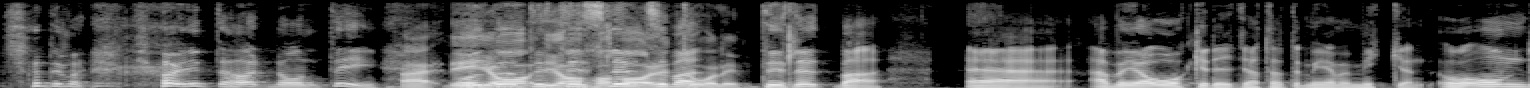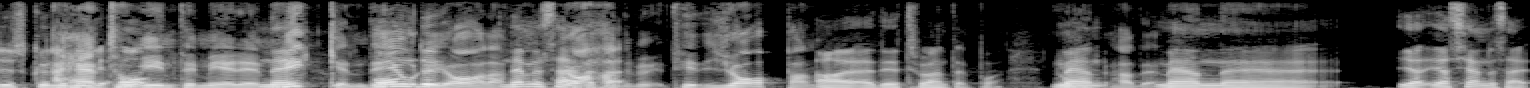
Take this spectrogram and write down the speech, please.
så det var, jag har ju inte hört någonting. Nej, det är Och då jag, till- jag till har slut så varit bara, dålig. Till slut bara, eh, ja, men jag åker dit, jag tar inte med mig micken. Och om du skulle... Nej, jag tog inte med dig Nej, micken, det gjorde du- jag alla Nej, men så här, Jag hade med, till Japan. Ja, det tror jag inte på. Men, hade. men eh, jag, jag kände så här,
